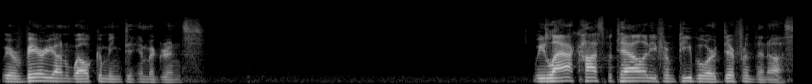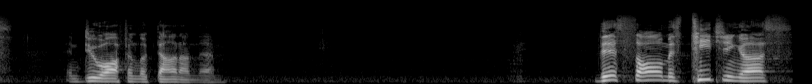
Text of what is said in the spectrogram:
We are very unwelcoming to immigrants. We lack hospitality from people who are different than us and do often look down on them. This psalm is teaching us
